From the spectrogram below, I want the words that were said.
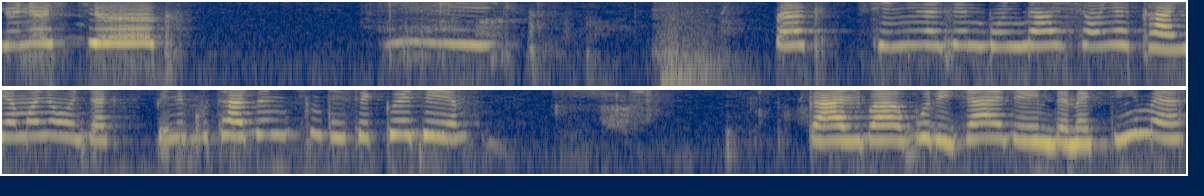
Yunuscuk. Bak senin adın bundan sonra kahraman olacak. Beni kurtardığın için teşekkür ederim. Galiba bu rica edeyim demek değil mi?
